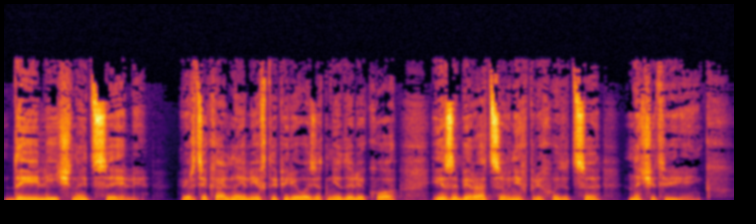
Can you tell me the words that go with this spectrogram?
да и личной цели. Вертикальные лифты перевозят недалеко, и забираться в них приходится на четвереньках.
